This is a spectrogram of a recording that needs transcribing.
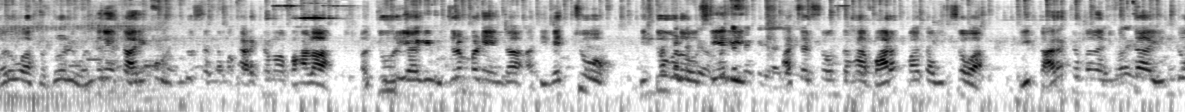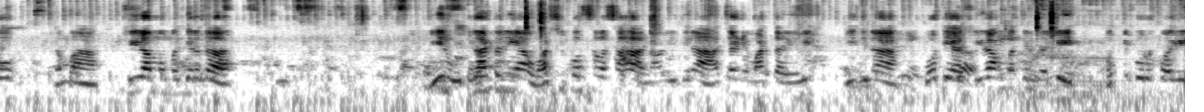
ಬರುವ ಫೆಬ್ರವರಿ ಒಂದನೇ ತಾರೀಕು ಹಿಂದೂ ಸಂಗಮ ಕಾರ್ಯಕ್ರಮ ಬಹಳ ಅದ್ದೂರಿಯಾಗಿ ವಿಜೃಂಭಣೆಯಿಂದ ಅತಿ ಹೆಚ್ಚು ಹಿಂದೂಗಳು ಸೇರಿ ಆಚರಿಸುವಂತಹ ಭಾರತ್ ಮಾತಾ ಉತ್ಸವ. ಈ ಕಾರ್ಯಕ್ರಮದ ನಿಮಿತ್ತ ಇಂದು ನಮ್ಮ ಶ್ರೀರಾಮ ಮಂದಿರದ ಏನು ಉದ್ಘಾಟನೆಯ ವಾರ್ಷಿಕೋತ್ಸವ ಸಹ ನಾವು ಈ ದಿನ ಆಚರಣೆ ಮಾಡ್ತಾ ಇದ್ದೀವಿ. ಈ ದಿನ ಕೋಟೆಯ ಶ್ರೀರಾಮ ಮಂದಿರದಲ್ಲಿ ಭಕ್ತಿಪೂರ್ವಕವಾಗಿ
